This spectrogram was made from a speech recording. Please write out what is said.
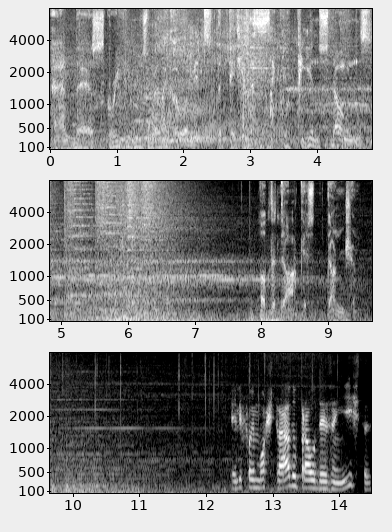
And their screams will echo amidst the pitiless cyclopean stones of the darkest dungeon. Ele foi mostrado para o desenhista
